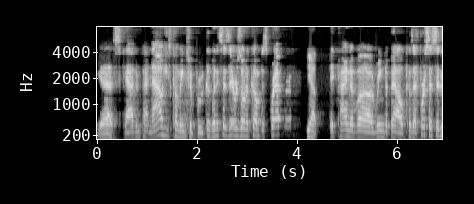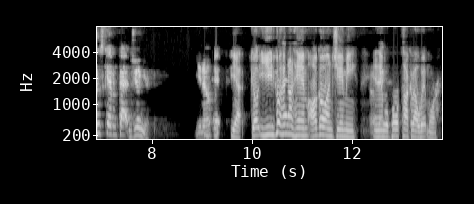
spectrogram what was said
Yes, Kevin Patton. Now he's coming to because when it says Arizona Compass Prep, Yep. it kind of uh, ringed a bell. Because at first I said, "Who's Kevin Patton Jr.?" You know. Eh, Yeah, go. You go ahead on him. I'll go on Jimmy, and then we'll both talk about Whitmore.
